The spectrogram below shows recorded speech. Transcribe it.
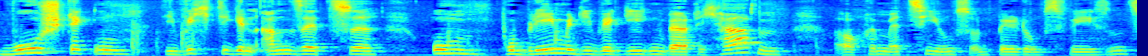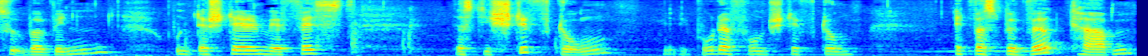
wo stecken die wichtigen Ansätze, um Probleme, die wir gegenwärtig haben, auch im Erziehungs- und Bildungswesen zu überwinden. Und da stellen wir fest, dass die Stiftungen, die Vodafone Stiftung, etwas bewirkt haben.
